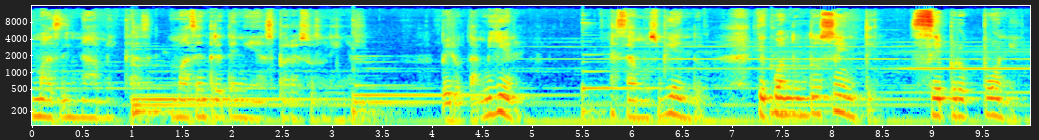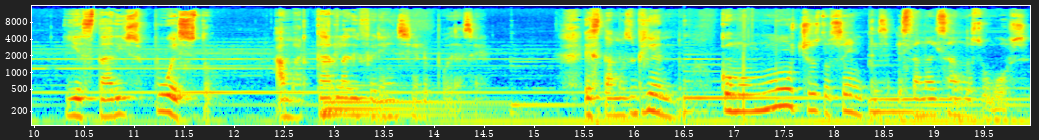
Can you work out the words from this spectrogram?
más dinámicas, más entretenidas para esos niños. Pero también estamos viendo que cuando un docente se propone y está dispuesto a marcar la diferencia, lo puede hacer. Estamos viendo cómo muchos docentes están alzando su voz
